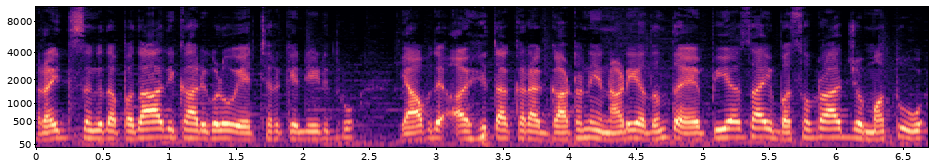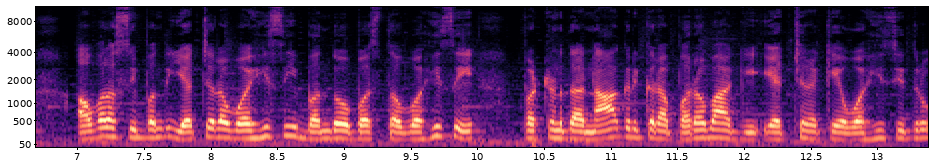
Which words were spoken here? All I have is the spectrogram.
ರೈತ ಸಂಘದ ಪದಾಧಿಕಾರಿಗಳು ಎಚ್ಚರಿಕೆ ನೀಡಿದರು. ಯಾವುದೇ ಅಹಿತಕರ ಘಟನೆ ನಡೆಯದಂತೆ ಪಿಎಸ್ಐ ಬಸವರಾಜ್ ಮತ್ತು ಅವರ ಸಿಬ್ಬಂದಿ ಎಚ್ಚರ ವಹಿಸಿ ಬಂದೋಬಸ್ತ್ ವಹಿಸಿ ಪಟ್ಟಣದ ನಾಗರಿಕರ ಪರವಾಗಿ ಎಚ್ಚರಿಕೆ ವಹಿಸಿದ್ರು.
